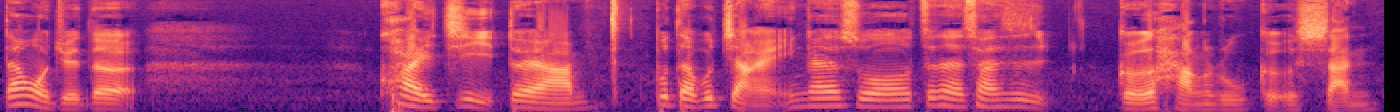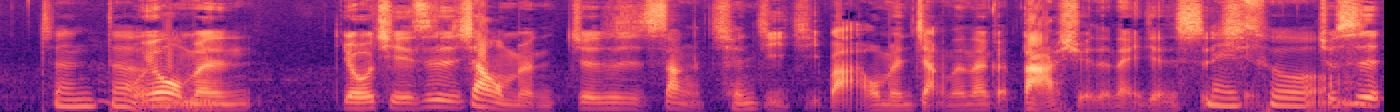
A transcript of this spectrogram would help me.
但我觉得会计，对啊，不得不讲，哎，应该说真的算是隔行如隔山，真的，因为我们。尤其是像我们就是上前几集吧，我们讲的那个大学的那件事情，没错，就是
